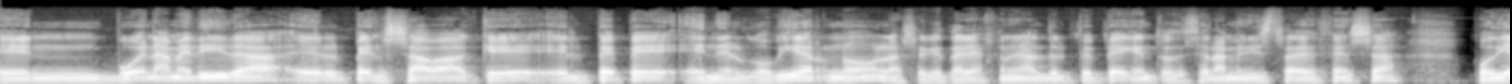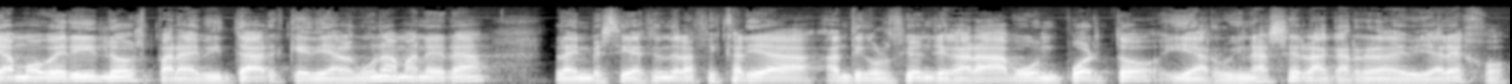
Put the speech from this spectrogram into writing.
En buena medida, él pensaba que el PP en el gobierno, la secretaria general del PP, que entonces era ministra de Defensa, podía mover hilos para evitar que de alguna manera la investigación de la Fiscalía Anticorrupción llegara a buen puerto y arruinase la carrera de Villarejo.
